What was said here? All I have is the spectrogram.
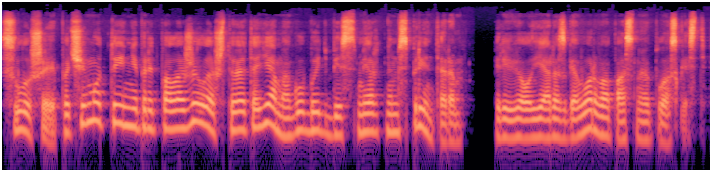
«Слушай, почему ты не предположила, что это я могу быть бессмертным спринтером?» – перевел я разговор в опасную плоскость.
